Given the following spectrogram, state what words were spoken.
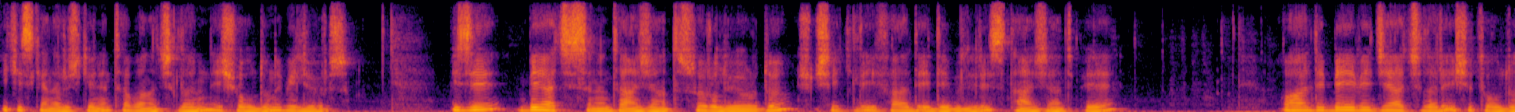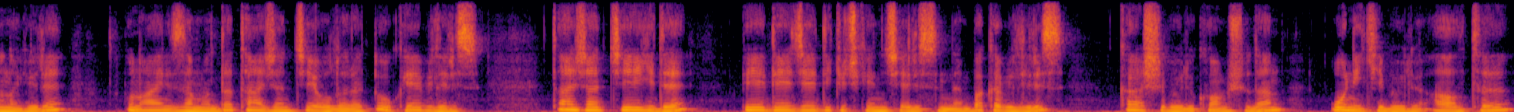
İkizkenar üçgenin taban açılarının eş olduğunu biliyoruz. Bize B açısının tanjantı soruluyordu. Şu şekilde ifade edebiliriz. Tanjant B. O halde B ve C açıları eşit olduğuna göre bunu aynı zamanda tanjant C olarak da okuyabiliriz. Tanjant C'yi de BDC dik üçgen içerisinden bakabiliriz. Karşı bölü komşudan 12 bölü 6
